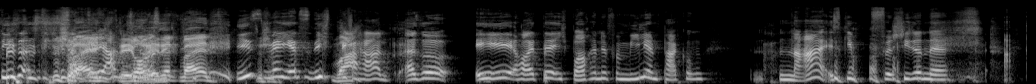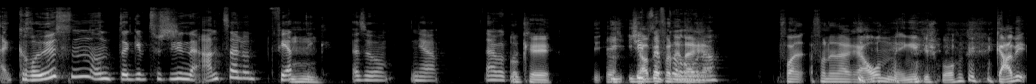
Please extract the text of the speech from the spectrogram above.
dieser- das du habe ich nicht gemeint. ist mir jetzt nicht Wah. bekannt. Also, eh, heute, ich brauche eine Familienpackung. Na, es gibt verschiedene äh, Größen und da gibt es verschiedene Anzahl und fertig. Also, ja, aber gut. Okay. Ich, ich Chips habe von einer, Corona. Von, von einer rauen Menge gesprochen. Gabi,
